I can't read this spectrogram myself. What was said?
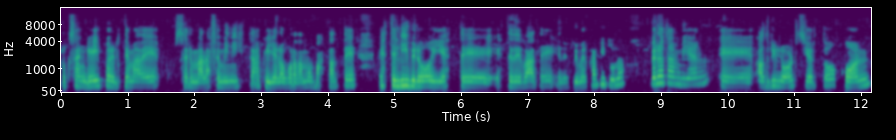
Roxane Gay por el tema de ser mala feminista, que ya lo abordamos bastante este libro y este, este debate en el primer capítulo, pero también eh, Audre Lorde, ¿cierto? Con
